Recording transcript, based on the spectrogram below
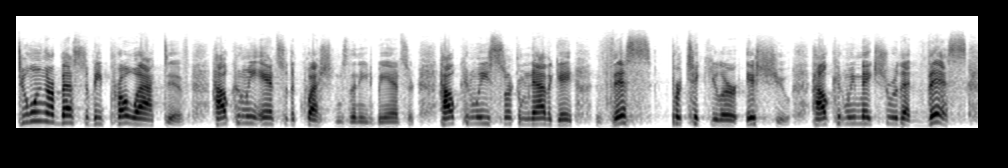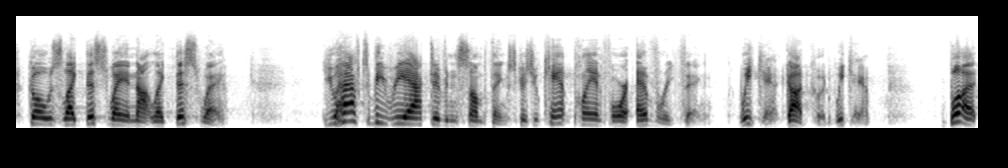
doing our best to be proactive. How can we answer the questions that need to be answered? How can we circumnavigate this particular issue? How can we make sure that this goes like this way and not like this way? You have to be reactive in some things because you can't plan for everything. We can't. God could. We can't. But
